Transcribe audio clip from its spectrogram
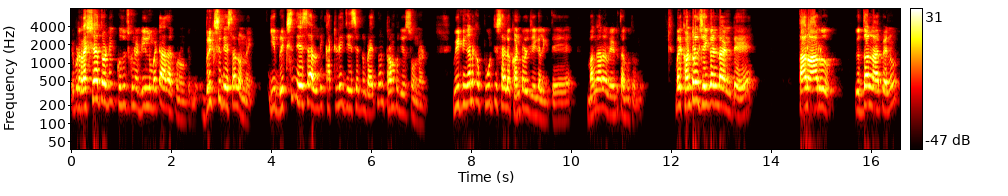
ఇప్పుడు రష్యా తోటి కుదుర్చుకున్న డీల్ను బట్టి ఆధారపడి ఉంటుంది. బ్రిక్స్ దేశాలు ఉన్నాయి. ఈ బ్రిక్స్ దేశాలని కట్టడి చేసే ప్రయత్నం ట్రంప్ చేస్తూ ఉన్నాడు. వీటిని కనుక పూర్తి స్థాయిలో కంట్రోల్ చేయగలిగితే బంగారం రేటు తగ్గుతుంది. మరి కంట్రోల్ చేయగలడా అంటే తాను ఆరు యుద్ధాలను ఆపాను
